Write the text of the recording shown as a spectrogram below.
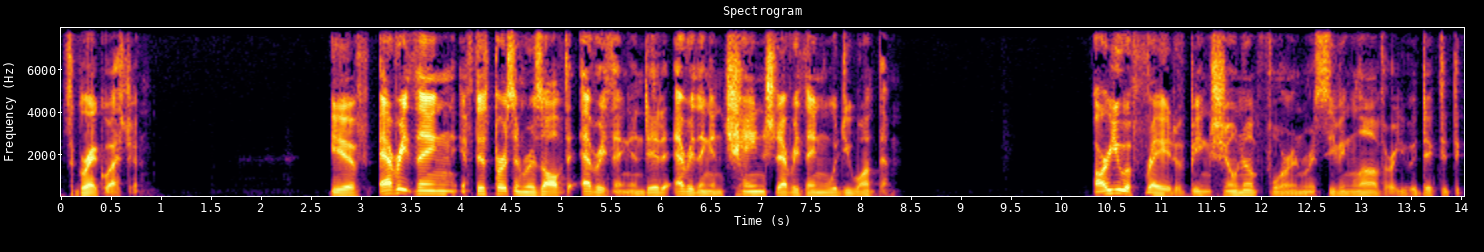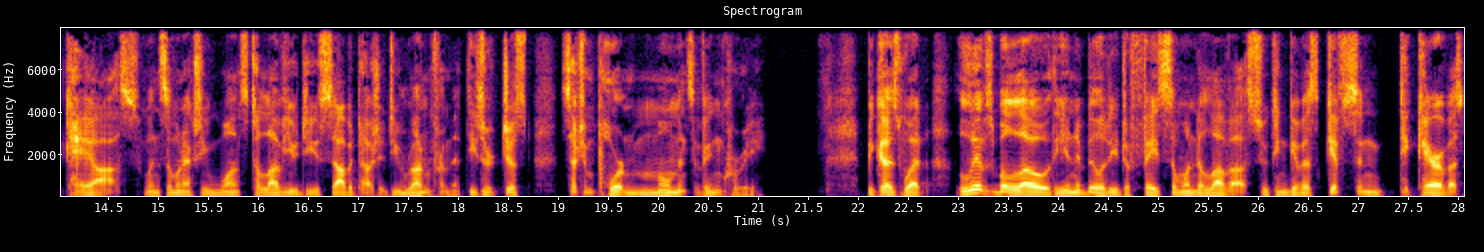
It's a great question. If everything, if this person resolved everything and did everything and changed everything, would you want them? Are you afraid of being shown up for and receiving love? Are you addicted to chaos? When someone actually wants to love you, do you sabotage it? Do you run from it? These are just such important moments of inquiry because what lives below the inability to face someone to love us, who can give us gifts and take care of us,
